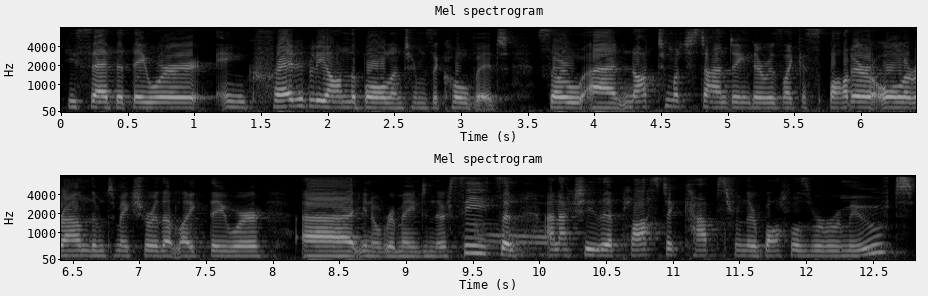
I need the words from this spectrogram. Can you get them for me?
he said that they were incredibly on the ball in terms of COVID. So uh, not too much standing. There was like a spotter all around them to make sure that like they were, uh, you know, remained in their seats, and and actually the plastic caps from their bottles were removed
